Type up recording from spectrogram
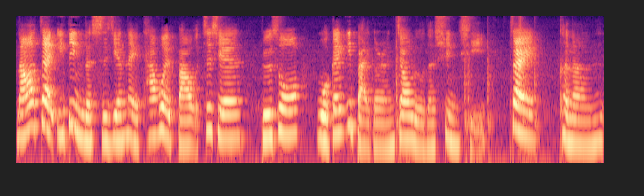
然后在一定的时间内，他会把我这些，比如说我跟一百个人交流的讯息，在可能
